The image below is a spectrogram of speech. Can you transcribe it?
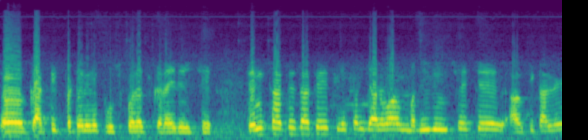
કાર્તિક પટેલની પૂછપરછ કરાઈ રહી છે. તેની સાથે સાથે એ પણ જાણવા મળી રહ્યું છે કે આવતીકાલે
